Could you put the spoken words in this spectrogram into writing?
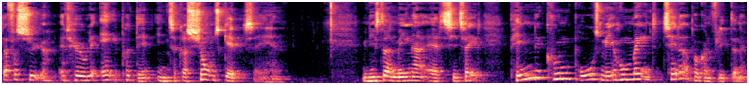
der forsøger at høvle af på den integrationsgæld, sagde han. Ministeren mener, at citat, pengene kunne bruges mere humant tættere på konflikterne.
